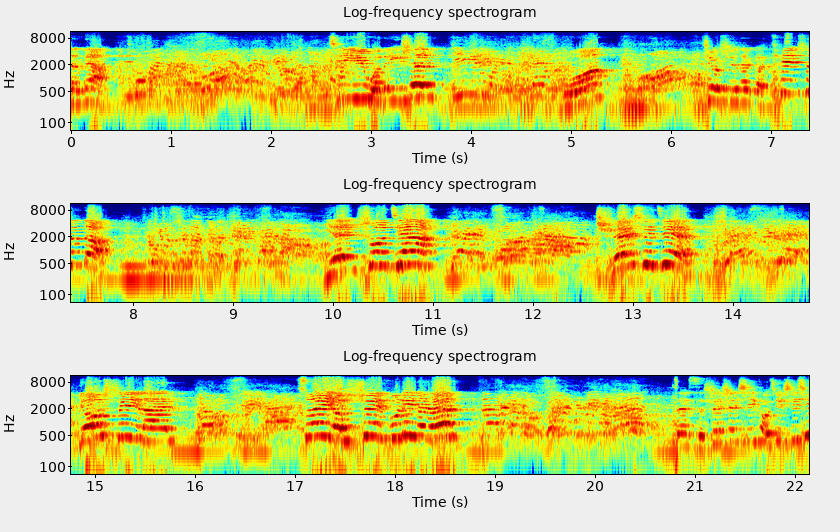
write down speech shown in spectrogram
能量。充基于我的一生，我就是那个天生的。就是那个天生的。演说家，演说家。全世界。全世界。有史以来。有史以来。最有说服力的人。最有说服力的人。在此深深吸一口气，吸气，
